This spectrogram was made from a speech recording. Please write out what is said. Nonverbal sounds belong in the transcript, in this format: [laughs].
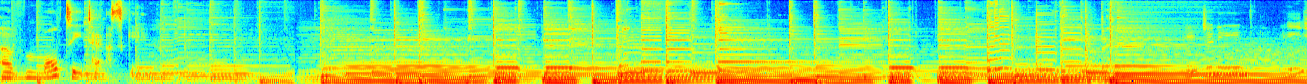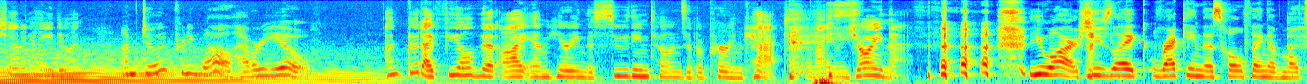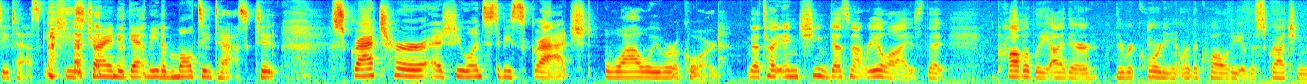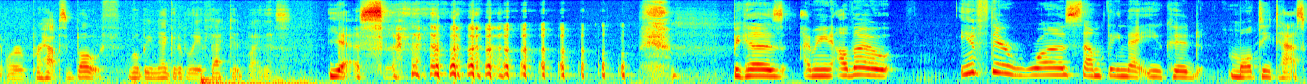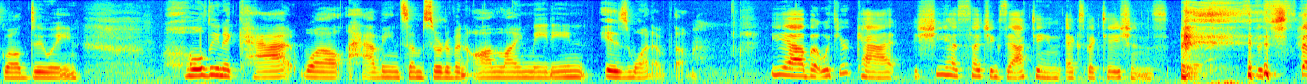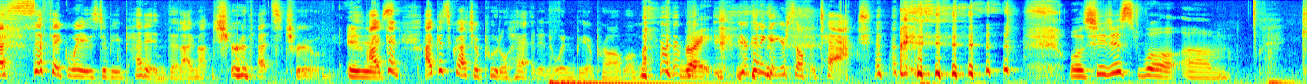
of multitasking. Hey Janine, Hey Shannon, how you doing? I'm doing pretty well. How are you? I'm good. I feel that I am hearing the soothing tones of a purring cat, and I am enjoying that. [laughs] You are. She's like wrecking this whole thing of multitasking. She's trying to get me to multitask, to scratch her as she wants to be scratched while we record. That's right, and she does not realize that probably either the recording or the quality of the scratching, or perhaps both, will be negatively affected by this. Yes. [laughs] because, I mean, although if there was something that you could multitask while doing, holding a cat while having some sort of an online meeting is one of them. Yeah, but with your cat, she has such exacting expectations, [laughs] specific ways to be petted that I'm not [laughs] sure that's true. I could I could scratch a poodle head and it wouldn't be a problem. [laughs] Right. You're going to get yourself attacked. Well, she just will um,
